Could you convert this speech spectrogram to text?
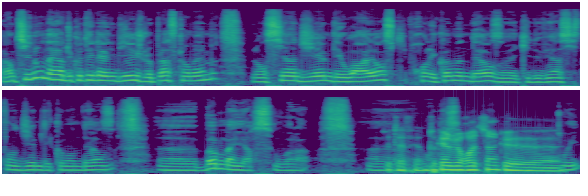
Un petit nom d'ailleurs du côté de la NBA, je le place quand même. L'ancien GM des Warriors qui prend les Commanders euh, et qui devient assistant GM des Commanders, euh, Bob Myers. Voilà. Euh, Tout à fait. En tout cas, je retiens que Oui.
